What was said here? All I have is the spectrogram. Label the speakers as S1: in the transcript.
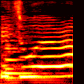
S1: It's where I.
